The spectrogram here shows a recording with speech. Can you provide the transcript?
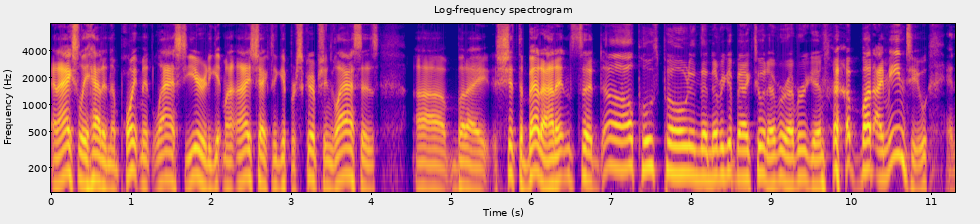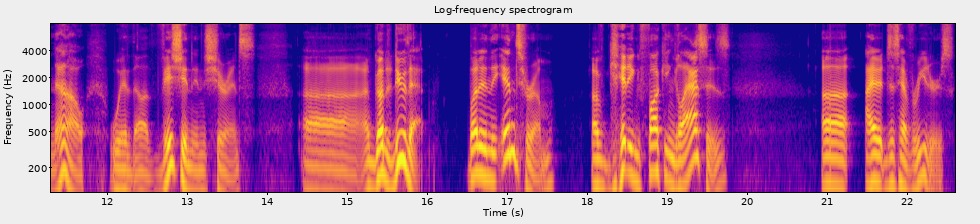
And I actually had an appointment last year to get my eyes checked and get prescription glasses. Uh, but I shit the bed on it and said, oh, I'll postpone and then never get back to it ever, ever again. but I mean to. And now with uh, vision insurance, uh, I'm going to do that. But in the interim of getting fucking glasses, uh, I just have readers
